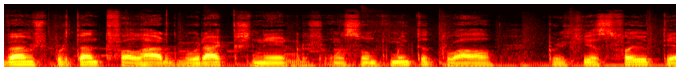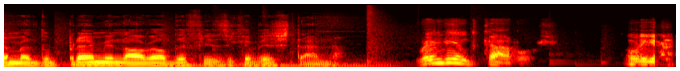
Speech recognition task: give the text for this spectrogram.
Vamos, portanto, falar de buracos negros, um assunto muito atual, porque esse foi o tema do Prémio Nobel da Física deste ano. Bem-vindo, Carlos. Obrigado.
